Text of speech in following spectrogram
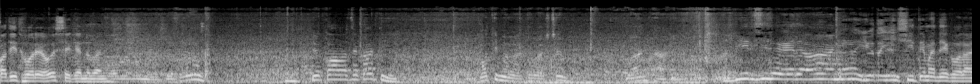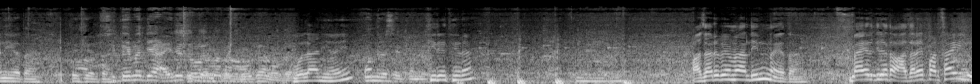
कति थोरै हो सेकेन्ड पनि। यो कभर चाहिँ कति? कतिमा भएको फर्स्ट टाइम बिर्सिसकेर हो अनि यो त यी सितेमा दिएको होला नि यो त। त। सित्तैमा त्यो होइन होला नि है। पन्ध्र सय तिरै थियो र? हजार रुपियाँमा दिनु न यो त। बाहिरतिर त हजारै पर्छ है लु।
